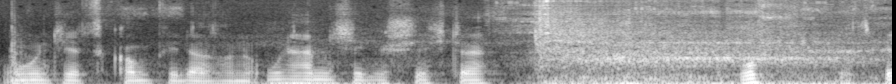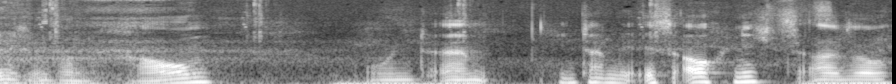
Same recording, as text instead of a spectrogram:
Und jetzt kommt wieder so eine unheimliche Geschichte. Uff, jetzt bin ich in so einem Raum und ähm, hinter mir ist auch nichts. Also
